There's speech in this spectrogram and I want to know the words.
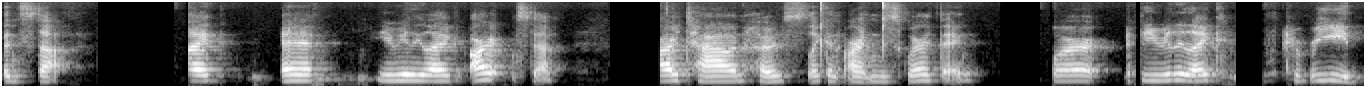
and stuff. Like if you really like art and stuff, our town hosts like an art in the square thing. Or if you really like to read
